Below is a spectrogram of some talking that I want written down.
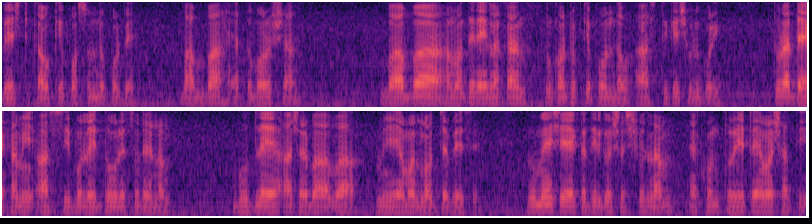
বেস্ট কাউকে পছন্দ করবে। বাবা, এত ভরসা। বাবা, আমাদের এলাকার ঘটককে ফোন দাও। আজ থেকে শুরু করি। তোরা দেখ, আমি আসছি বলে দৌড়ে চলে এলাম। বুঝলে আসার বাবা মেয়ে আমার লজ্জা পেয়েছে। রুমে এসে একটা দীর্ঘশ্বাস ফেললাম। এখন তো এটাই আমার সাথী।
